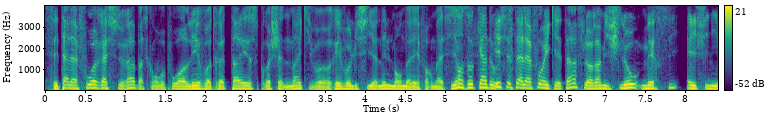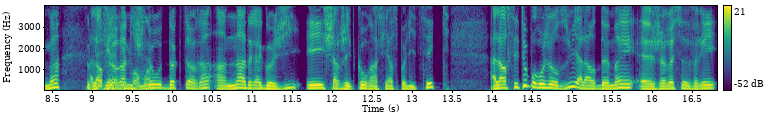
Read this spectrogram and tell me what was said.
c'est à la fois rassurant parce qu'on va pouvoir lire votre thèse prochainement qui va révolutionner le monde de l'information. Sans aucun doute. Et c'est à la fois inquiétant. Florent Michelot, merci infiniment. Alors, Florent Michelot, doctorant en andragogie et chargé de cours en sciences politiques. Alors, c'est tout pour aujourd'hui. Alors, demain, euh, je recevrai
